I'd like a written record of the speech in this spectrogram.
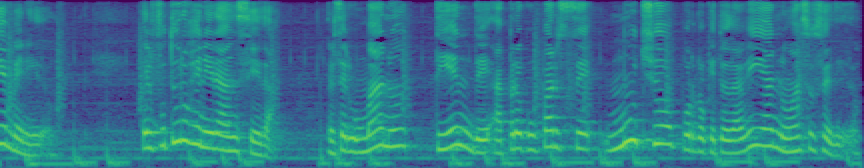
Bienvenido. El futuro genera ansiedad. El ser humano tiende a preocuparse mucho por lo que todavía no ha sucedido.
